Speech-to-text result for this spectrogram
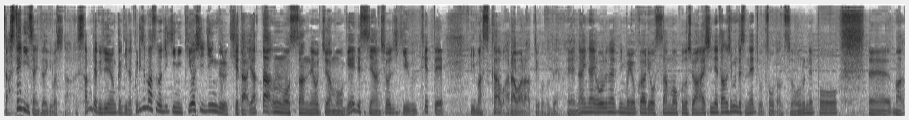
さあ、ステディさんいただきました。314回聞いたクリスマスの時期に清しジングル聞けた。やったうん、おっさん寝落ちはもうゲイですやん。正直受けていますか？わらわらということで。えー、ナイナイオールナイトにもよくあり、おっさんも今年は配信で楽しむんですね。ってことそうなんですよ。オールネポ、えー、まあ、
